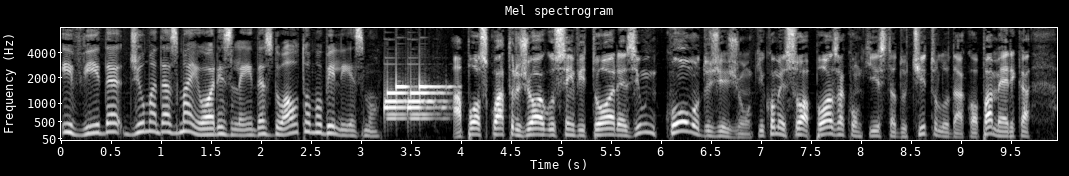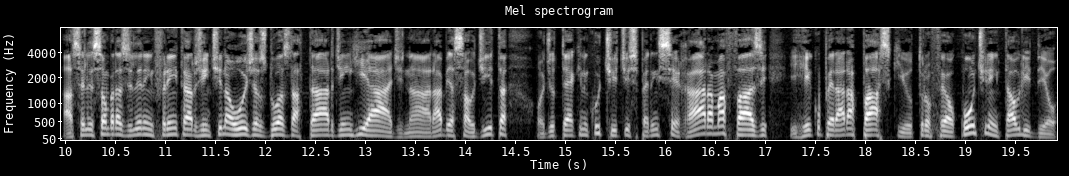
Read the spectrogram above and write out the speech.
e vida de uma das maiores lendas do automobilismo. Após quatro jogos sem vitórias e um incômodo jejum que começou após a conquista do título da Copa América, a seleção brasileira enfrenta a Argentina hoje às duas da tarde em Riad, na Arábia Saudita, onde o técnico Tite espera encerrar a má fase e recuperar a paz que o troféu continental lhe deu.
